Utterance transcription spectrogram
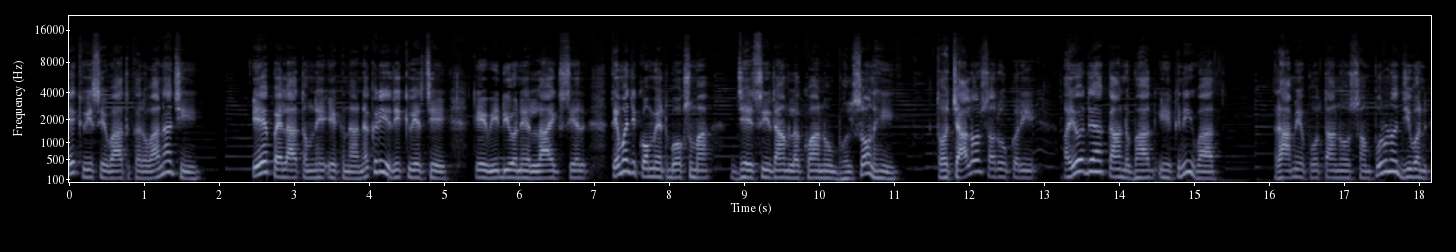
એક વિશે વાત કરવાના છીએ. એ પહેલાં તમને એક નાનકડી રિક્વેસ્ટ છે કે વિડીયોને લાઇક શેર તેમજ કોમેન્ટ બોક્સમાં જય શ્રી રામ લખવાનું ભૂલશો નહીં. તો ચાલો શરૂ કરી અયોધ્યા કાંડ ભાગ એકની વાત. રામે પોતાનો સંપૂર્ણ જીવન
